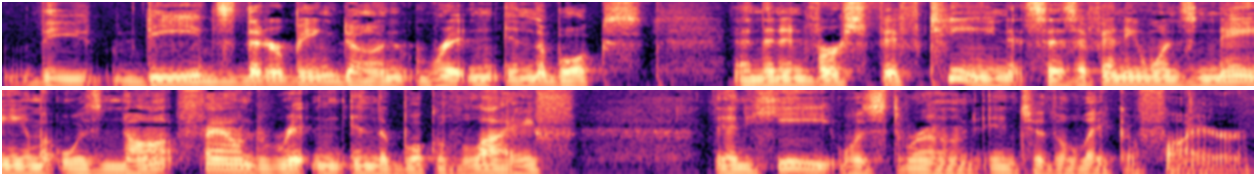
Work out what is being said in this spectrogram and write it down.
the deeds that are being done written in the books. And then in verse 15, it says, If anyone's name was not found written in the book of life, then he was thrown into the lake of fire.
